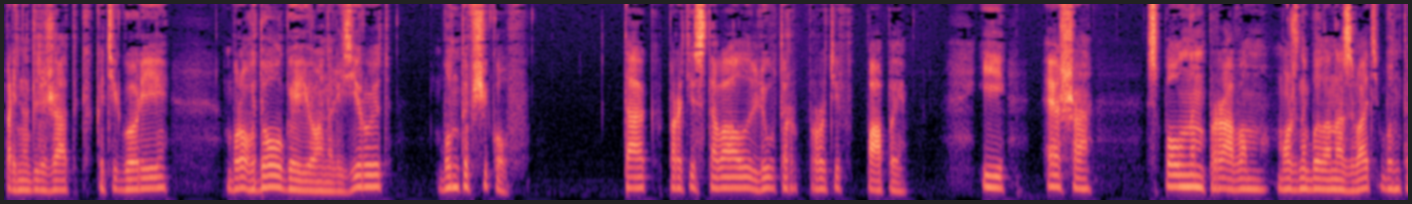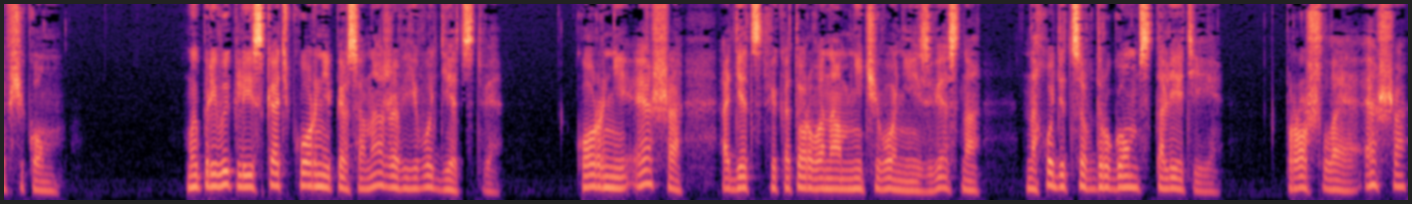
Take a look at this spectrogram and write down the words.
принадлежат к категории, Брох долго ее анализирует, бунтовщиков. Так протестовал Лютер против папы, и Эша с полным правом можно было назвать бунтовщиком. Мы привыкли искать корни персонажа в его детстве. Корни Эша, о детстве которого нам ничего не известно, находятся в другом столетии. Прошлое Эша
